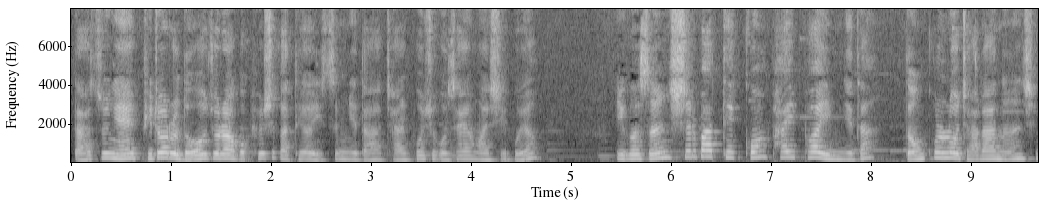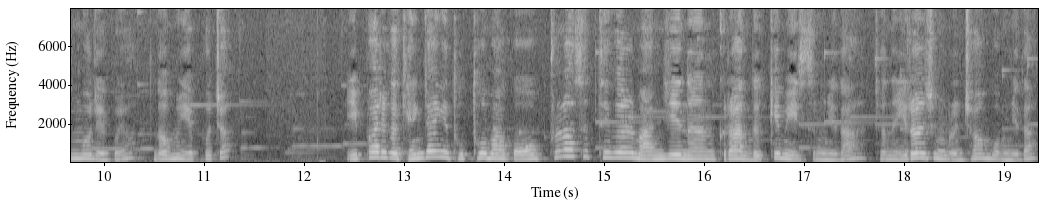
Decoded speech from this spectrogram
나중에 비료를 넣어주라고 표시가 되어 있습니다. 잘 보시고 사용하시고요. 이것은 실바티콘 파이퍼입니다. 넝쿨로 자라는 식물이고요. 너무 예쁘죠? 이파리가 굉장히 도톰하고 플라스틱을 만지는 그러한 느낌이 있습니다. 저는 이런 식물은 처음 봅니다.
